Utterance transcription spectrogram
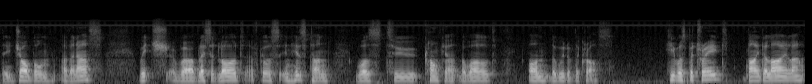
the jawbone of an ass, which our blessed Lord, of course, in his turn, was to conquer the world on the wood of the cross. He was betrayed by Delilah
